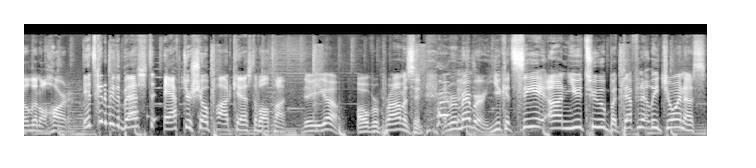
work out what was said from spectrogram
a little harder. It's going to be the best after show podcast of all time. There you go. Overpromising. And remember, you could see it on YouTube, but definitely join us.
